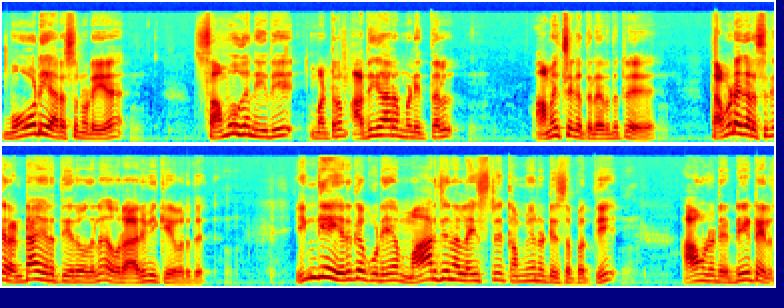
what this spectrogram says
மோடி அரசனுடைய சமூக நீதி மற்றும் அதிகாரமளித்தல் அமைச்சகத்தில் இருந்துட்டு தமிழக அரசுக்கு ரெண்டாயிரத்தி இருபதில் ஒரு அறிவிக்கை வருது. இங்கே இருக்கக்கூடிய மார்ஜினலைஸ்டு கம்யூனிட்டிஸை பற்றி அவங்களுடைய டீட்டெயில்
